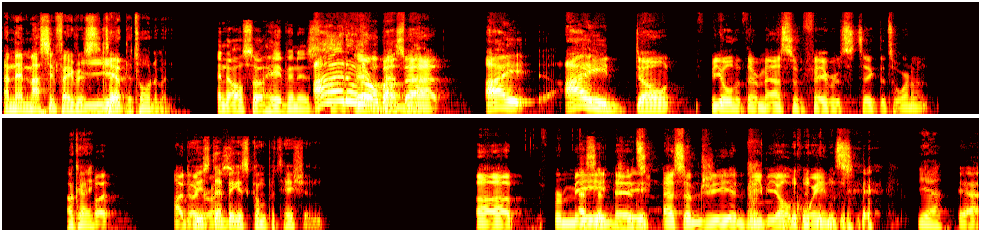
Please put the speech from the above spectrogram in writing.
And they're massive favorites to Yep. take the tournament. And also Haven is. I don't their know about best match. that. I I don't feel that they're massive favorites to take the tournament, Okay. but I digress. Who's their biggest competition? Uh, for me, SMG. it's SMG and BBL Queens. yeah. Yeah.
